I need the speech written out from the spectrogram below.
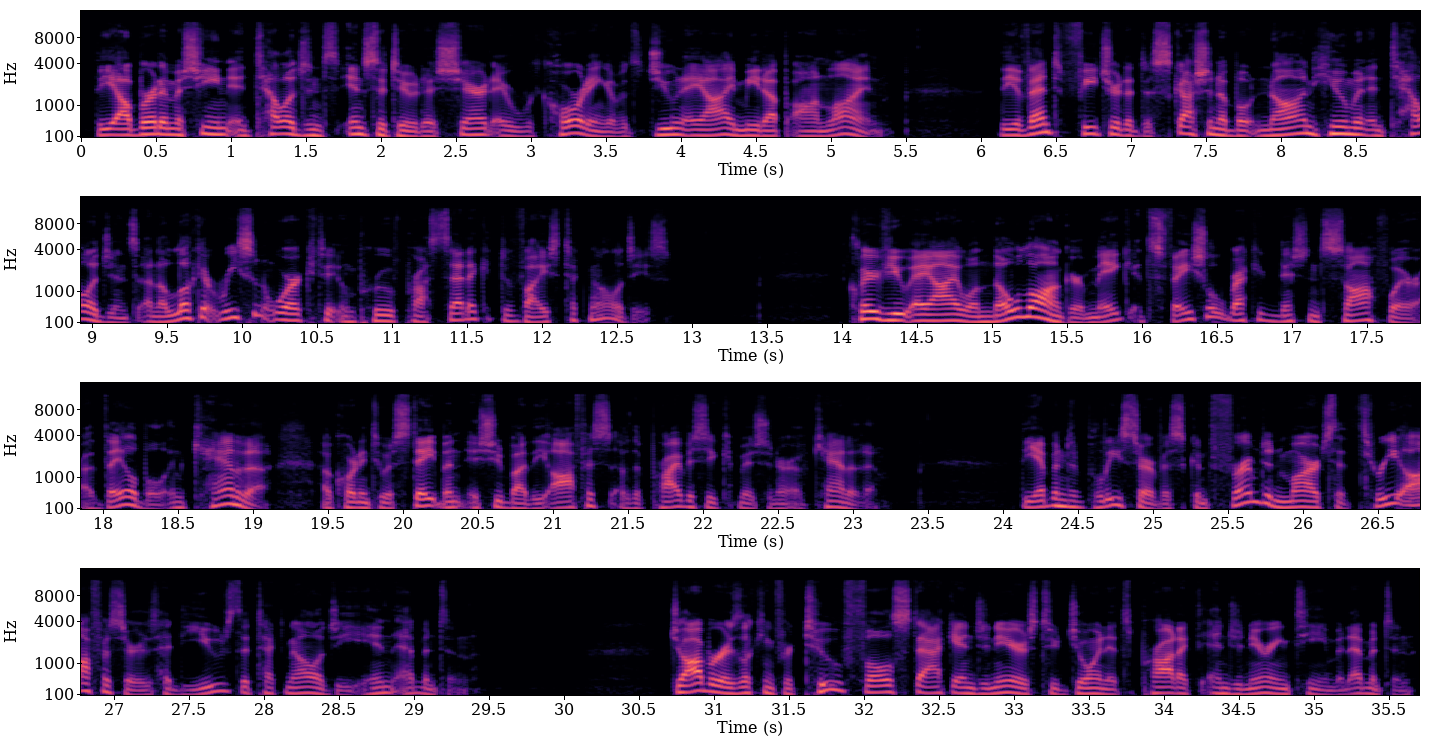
The Alberta Machine Intelligence Institute has shared a recording of its June AI meetup online. The event featured a discussion about non human intelligence and a look at recent work to improve prosthetic device technologies. Clearview AI will no longer make its facial recognition software available in Canada, according to a statement issued by the Office of the Privacy Commissioner of Canada. The Edmonton Police Service confirmed in March that three officers had used the technology in Edmonton. Jobber is looking for two full stack engineers to join its product engineering team at Edmonton,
